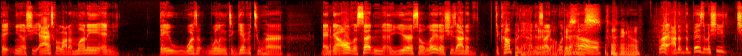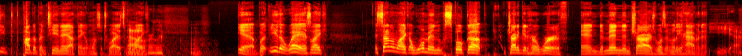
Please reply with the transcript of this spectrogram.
they, you know, she asked for a lot of money and they wasn't willing to give it to her. And now all of a sudden, a year or so later, she's out of the company, and it's like, what business. the hell? you know? Right, out of the business. But she she popped up in TNA, I think, once or twice. But Oh, like, really? yeah, but either way, it's like it sounded like a woman spoke up, tried to get her worth, and the men in charge wasn't really having it. Yeah,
